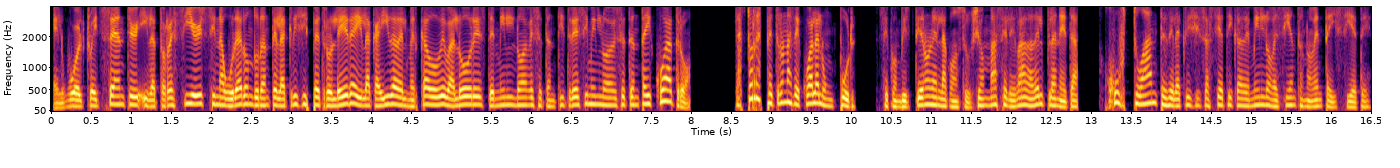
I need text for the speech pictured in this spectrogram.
El World Trade Center y la Torre Sears se inauguraron durante la crisis petrolera y la caída del mercado de valores de 1973 y 1974. Las Torres Petronas de Kuala Lumpur se convirtieron en la construcción más elevada del planeta justo antes de la crisis asiática de 1997.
